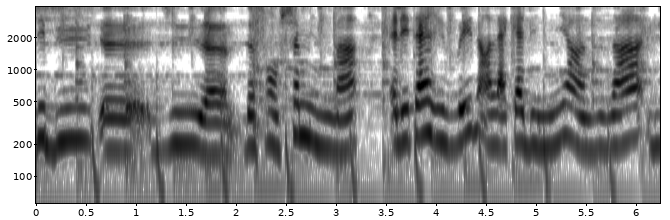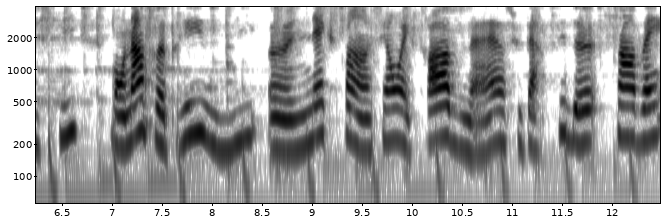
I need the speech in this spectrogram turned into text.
début euh, du, euh, de son cheminement, elle était arrivée dans l'académie en disant, Lucie, mon entreprise vit une expansion extraordinaire. Je suis partie de 120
